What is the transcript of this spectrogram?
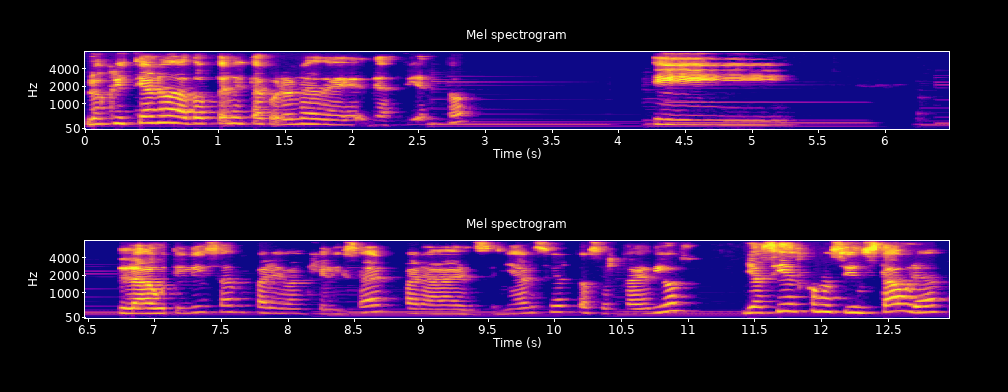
los cristianos adoptan esta corona de, de Adviento y la utilizan para evangelizar, para enseñar, ¿cierto?, acerca de Dios. Y así es como se instaura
